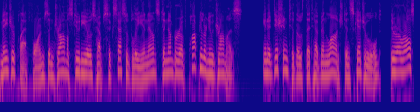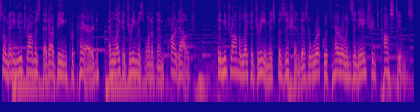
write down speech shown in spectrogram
major platforms and drama studios have successively announced a number of popular new dramas. In addition to those that have been launched and scheduled, there are also many new dramas that are being prepared, and Like a Dream is one of them part of. The new drama Like a Dream is positioned as a work with heroines in ancient costumes.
